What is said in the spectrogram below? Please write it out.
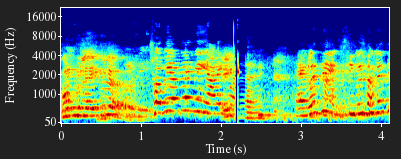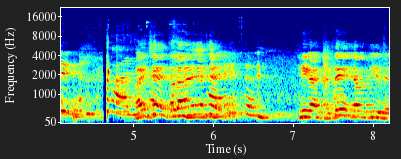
কোনগুলো এইগুলো ছবি ওটা নেই হয়েছে হয়ে গেছে ঠিক আছে দে এবার দিয়ে দে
